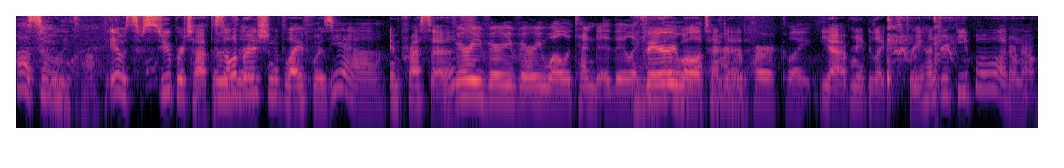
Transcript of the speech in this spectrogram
That's so really tough. It was super tough. The a- celebration of life was Yeah. impressive. Very, very, very well attended. They like Very well attended. Park like yeah, maybe like three hundred people. I don't know.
